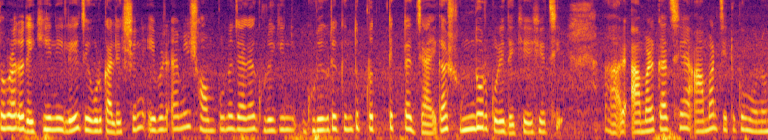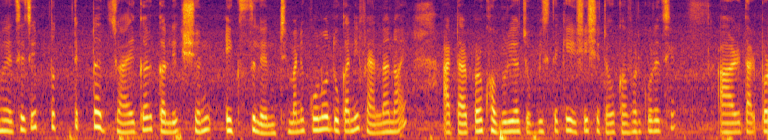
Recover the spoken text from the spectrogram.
তোমরা তো দেখিয়ে নিলে যে ওর কালেকশন এবার আমি সম্পূর্ণ জায়গায় ঘুরে ঘুরে ঘুরে কিন্তু প্রত্যেকটা জায়গা সুন্দর করে দেখে এসেছি। আর আমার কাছে, আমার যেটুকু মনে হয়েছে যে প্রত্যেকটা জায়গার কালেকশন এক্সেলেন্ট মানে কোনো দোকানই ফেলনা নয়। আর তারপর খবরিয়া চব্বিশ থেকে এসে সেটাও কভার করেছে। আর তারপর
